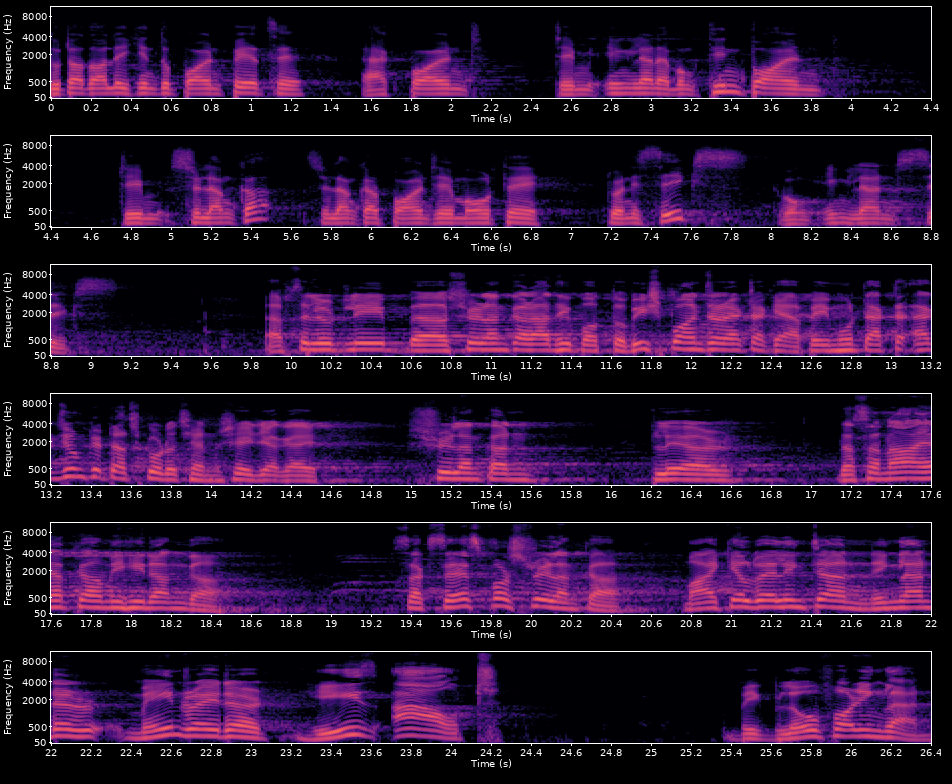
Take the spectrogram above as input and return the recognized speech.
দুটা দলই কিন্তু পয়েন্ট পেয়েছে, এক পয়েন্ট টিম ইংল্যান্ড এবং তিন পয়েন্ট টিম শ্রীলঙ্কা। শ্রীলঙ্কার পয়েন্ট এই মুহূর্তে টোয়েন্টি সিক্স এবং ইংল্যান্ড সিক্স অ্যাবসলিউটলি শ্রীলঙ্কার আধিপত্য, বিশ পয়েন্টের একটা ক্যাপ এই মুহূর্তে একটা একজনকে টাচ করেছেন সেই জায়গায় Sri Lankan player Dasanayaka Mihiranga success for Sri Lanka Michael Wellington ইংল্যান্ডের main raider he is out big blow for England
